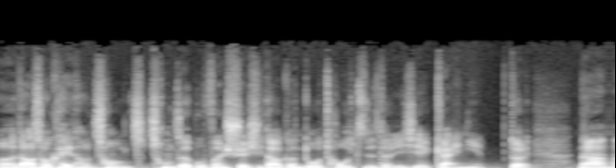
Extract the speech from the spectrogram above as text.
呃，到时候可以从从从这部分学习到更多投资的一些概念。对，那。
